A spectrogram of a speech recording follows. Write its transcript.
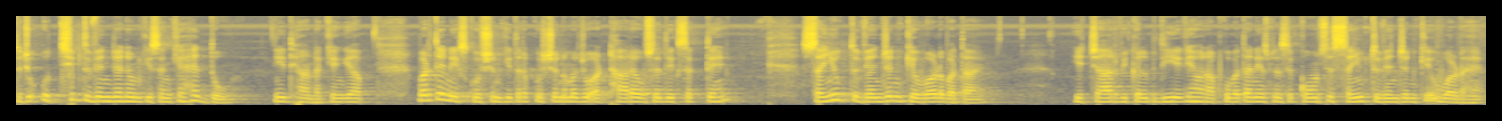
तो जो उत्क्षिप्त व्यंजन है उनकी संख्या है दो। ये ध्यान रखेंगे आप। बढ़ते हैं नेक्स्ट क्वेश्चन की तरफ़। क्वेश्चन नंबर जो अट्ठारह उसे देख सकते हैं। संयुक्त व्यंजन के वर्ड बताएँ। ये चार विकल्प दिए गए हैं और आपको बताने इसमें से कौन से संयुक्त व्यंजन के वर्ड हैं।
